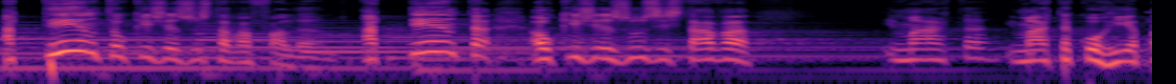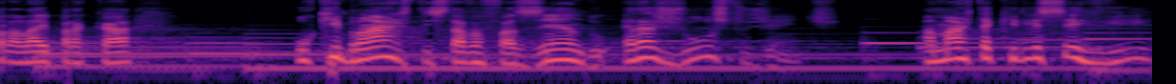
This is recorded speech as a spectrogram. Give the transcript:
atenta ao que Jesus estava falando, atenta ao que Jesus estava. E Marta, e Marta corria para lá e para cá. O que Marta estava fazendo era justo, gente. A Marta queria servir.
